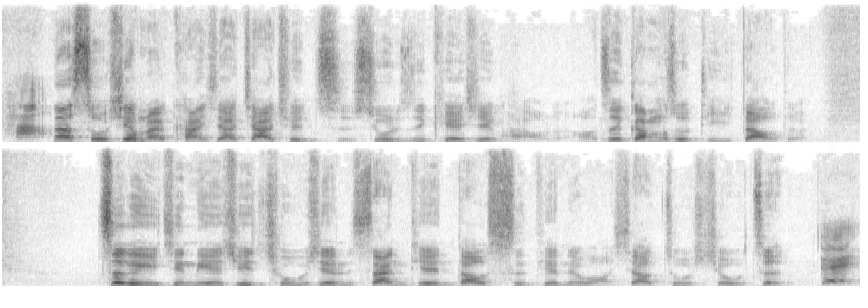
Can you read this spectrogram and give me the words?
好，那首先我们来看一下加权指数的日 K 线好了，哈，这刚刚所提到的，这个已经连续出现三天到四天的往下做修正。对。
